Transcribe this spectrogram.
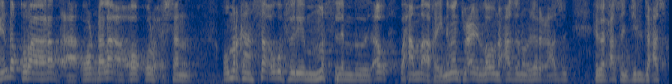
Indho quraarad ah oo dhala ah oo quruxsan oo markaan saa ugu firiyo maslambood waxaa ma akhriy nimankii maxay lownu xasan wa sharcu xasan hebel xasan jildu xasan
